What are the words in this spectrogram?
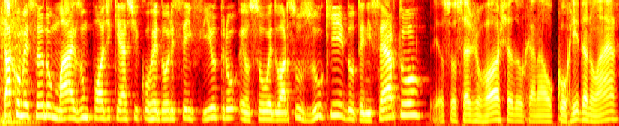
Está começando mais um podcast Corredores Sem Filtro. Eu sou o Eduardo Suzuki, do Tênis Certo. Eu sou o Sérgio Rocha, do canal Corrida no Ar.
